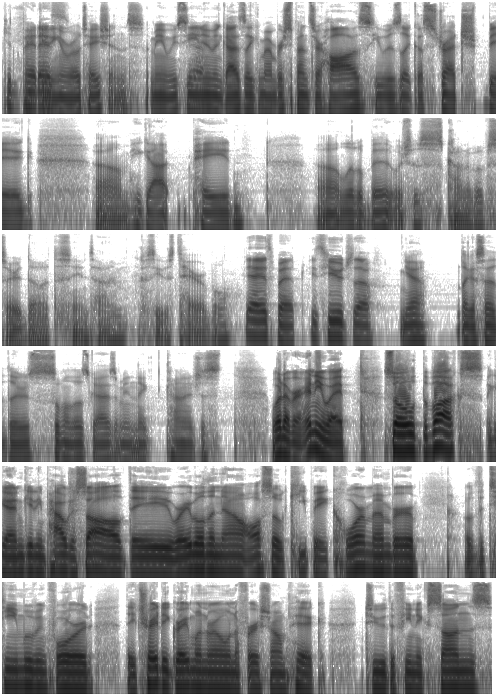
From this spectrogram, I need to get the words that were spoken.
Getting paid, getting in rotations. I mean, we've seen Yeah. him in guys like remember Spencer Hawes. He was like a stretch big. Um, he got paid a little bit, which is kind of absurd though at the same time because he was terrible. Yeah, it's bad. He's huge though. Yeah. Like I said, there's some of those guys. I mean, they kind of just whatever. Anyway, so the Bucks again getting Pau Gasol, they were able to now also keep a core member of the team moving forward. They traded Greg Monroe in a first round pick to the Phoenix Suns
